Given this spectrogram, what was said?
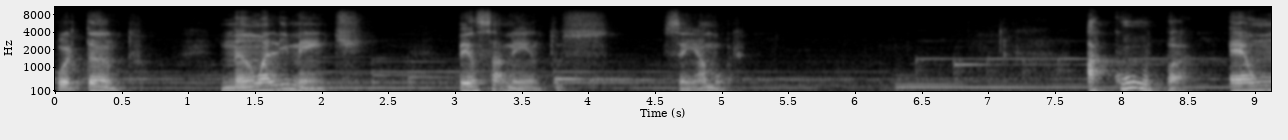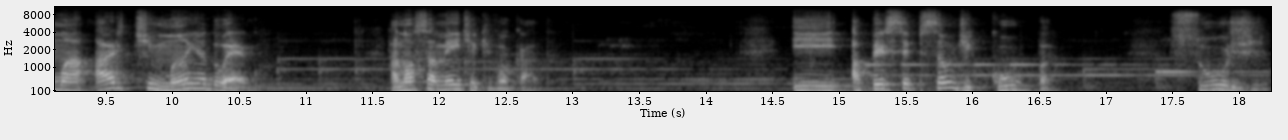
Portanto, não alimente pensamentos sem amor. A culpa é uma artimanha do ego, a nossa mente equivocada. E a percepção de culpa surge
